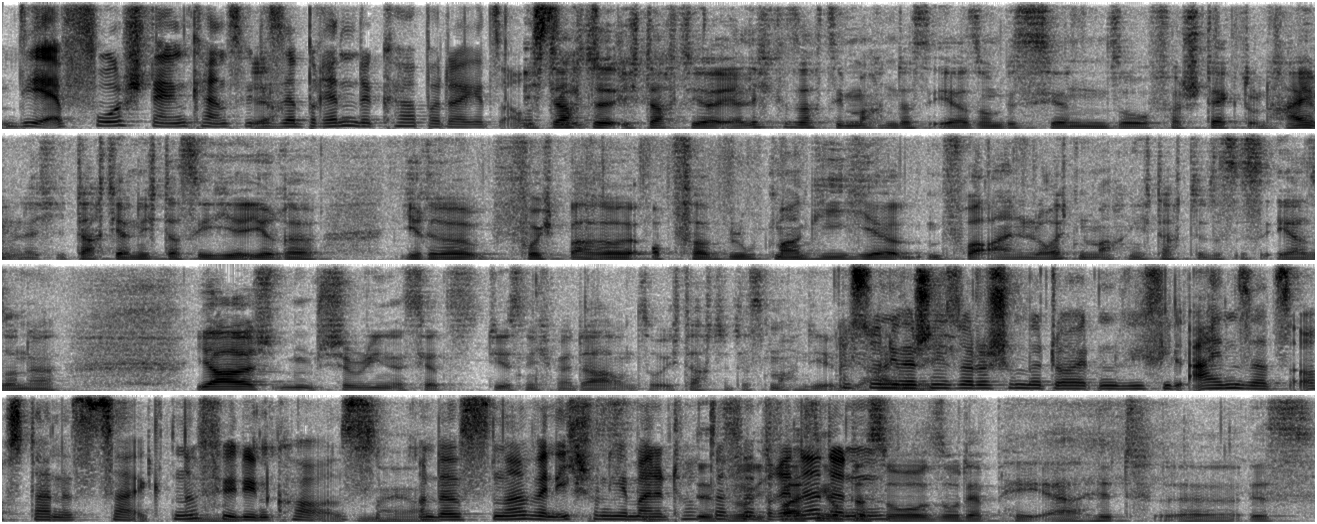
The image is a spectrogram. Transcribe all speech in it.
dir vorstellen kannst, wie Ja. dieser brennende Körper da jetzt aussieht. ich dachte, ich dachte ja ehrlich gesagt, sie machen das eher so ein bisschen so versteckt und heimlich. Ich dachte ja nicht, dass sie hier ihre, ihre furchtbare Opferblutmagie hier vor allen Leuten machen. Ich dachte, das ist eher so eine. Ja, Sh- Shireen ist jetzt, die ist nicht mehr da und so. Ich dachte, das machen die irgendwie. Achso, nee, wahrscheinlich soll das schon bedeuten, wie viel Einsatz auch Stannis zeigt, ne, für den Cause. Mhm. Naja. Und das, ne, wenn ich schon hier meine Tochter Also, ich verbrenne, weiß nicht, ob dann. das so, so der PR-Hit äh, ist.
